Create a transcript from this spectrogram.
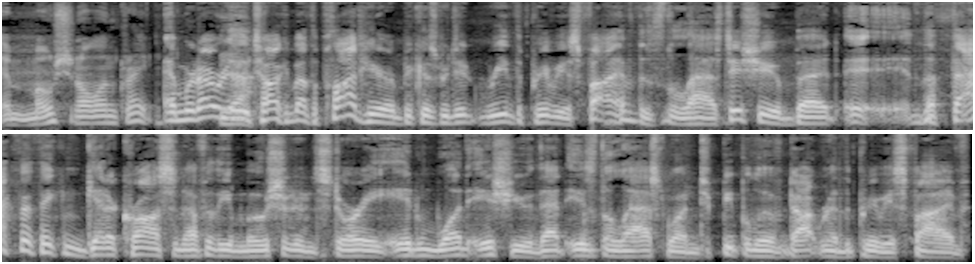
emotional and great. And we're not really yeah. talking about the plot here because we didn't read the previous five. This is the last issue, but uh, the fact that they can get across enough of the emotion and story in one issue that is the last one to people who have not read the previous five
